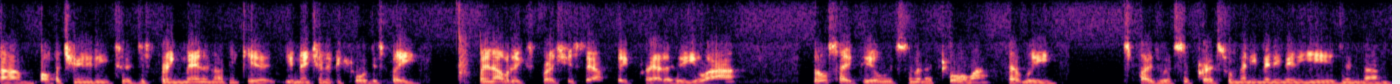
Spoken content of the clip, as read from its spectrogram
um, opportunity to just bring men and I think you you mentioned it before just be being able to express yourself be proud of who you are but also deal with some of that trauma that we I suppose we've suppressed for many many many years and um,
